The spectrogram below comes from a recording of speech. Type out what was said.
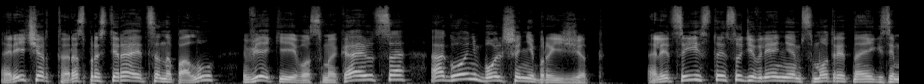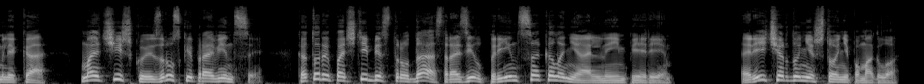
Ричард распростирается на полу, веки его смыкаются, огонь больше не брызжет. Лицеисты с удивлением смотрят на их земляка, мальчишку из русской провинции, который почти без труда сразил принца колониальной империи. Ричарду ничто не помогло.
